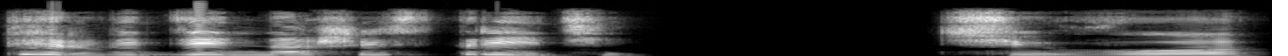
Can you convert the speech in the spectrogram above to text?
первый день нашей встречи. Чего?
